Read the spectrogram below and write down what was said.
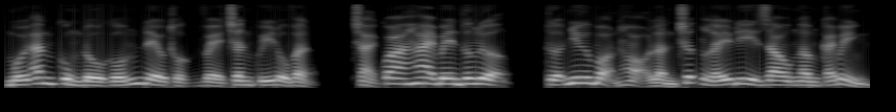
mối ăn cùng đồ gốm đều thuộc về chân quý đồ vật, trải qua hai bên thương lượng, tựa như bọn họ lần trước lấy đi rau ngâm cái bình.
